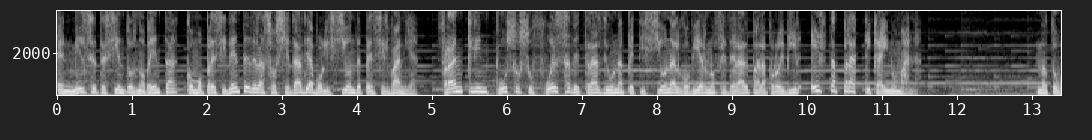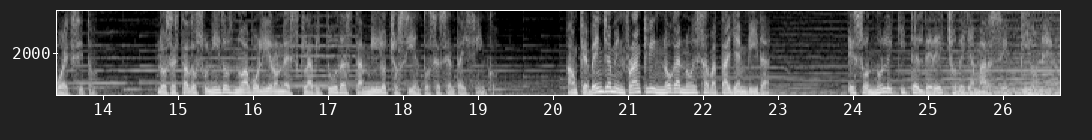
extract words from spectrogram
En 1790, como presidente de la Sociedad de Abolición de Pensilvania, Franklin puso su fuerza detrás de una petición al gobierno federal para prohibir esta práctica inhumana. No tuvo éxito. Los Estados Unidos no abolieron la esclavitud hasta 1865. Aunque Benjamin Franklin no ganó esa batalla en vida, eso no le quita el derecho de llamarse pionero.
